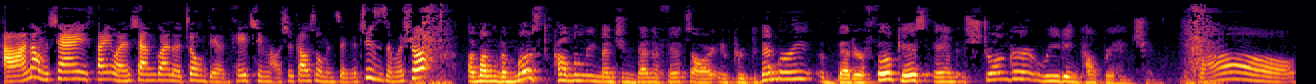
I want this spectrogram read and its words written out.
好啊，那我们现在翻译完相关的重点，可以请老师告诉我们整个句子怎么说。Among the most commonly mentioned benefits are improved memory, better focus, and stronger reading comprehension. 哇哦，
